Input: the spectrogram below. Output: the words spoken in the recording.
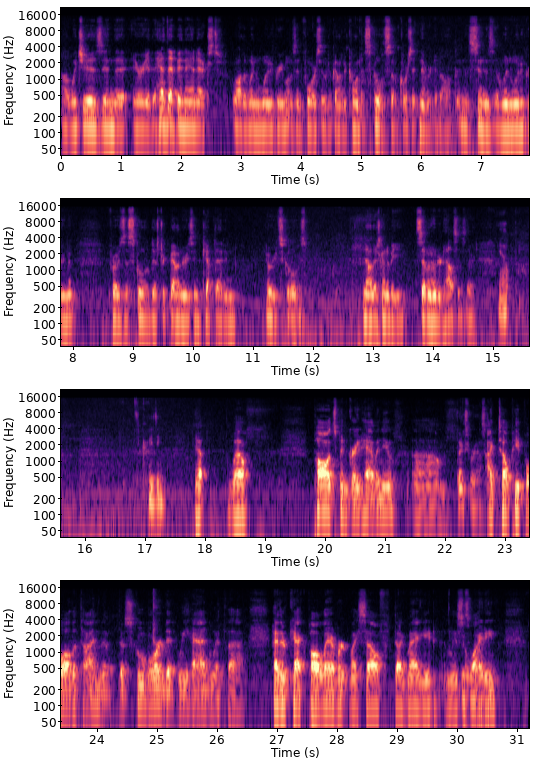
uh, which is in the area that, had that been annexed while the win-win agreement was in force, it would have gone to Columbus Schools, so of course it never developed. And as soon as the win-win agreement froze the school district boundaries and kept that in Hilliard Schools, now there's going to be 700 houses there. Yep. It's crazy. Yep. Well, Paul, it's been great having you. Um, Thanks for asking. I tell people all the time the the school board that we had with uh, Heather Keck, Paul Lambert, myself, Doug Magid, and Lisa Lisa Whiting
